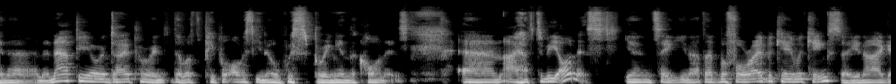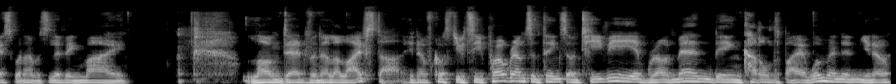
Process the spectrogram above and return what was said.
in a, in a nappy or a diaper and there was people always, you know, whispering in the corners. And I have to be honest, you know, and say, you know, that before I became a Kinkster, you know, I guess when I was living my, long dead vanilla lifestyle. You know, of course, you'd see programs and things on TV of grown men being cuddled by a woman and, you know,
